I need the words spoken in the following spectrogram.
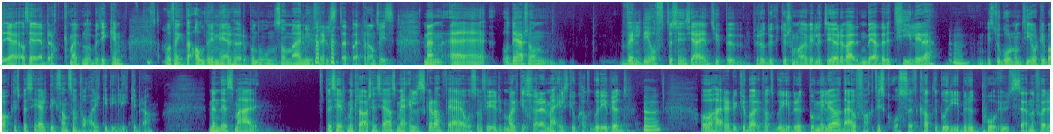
det, jeg, altså jeg, brakk meg utenfor butikken. Og tenkte aldri mer høre på noen som er nyfrelste på et eller annet vis. Men, eh, og det er sånn veldig ofte, syns jeg, en type produkter som har villet gjøre verden bedre tidligere. Mm. Hvis du går noen tiår tilbake spesielt, så var ikke de like bra. Men det som er spesielt med Klar, syns jeg, og som jeg elsker, da, for jeg er også en fyr markedsfører jeg elsker jo kategoribrudd. Mm. Og her er det jo ikke bare kategoribrudd på miljø, det er jo faktisk også et kategoribrudd på utseende. For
